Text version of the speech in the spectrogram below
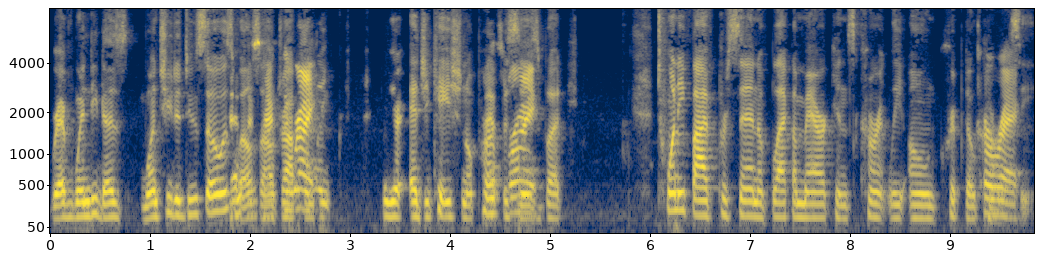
Rev Wendy does want you to do so as That's well. So I'll drop right. the link for your educational purposes. Right. But 25% of Black Americans currently own cryptocurrency. Correct.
